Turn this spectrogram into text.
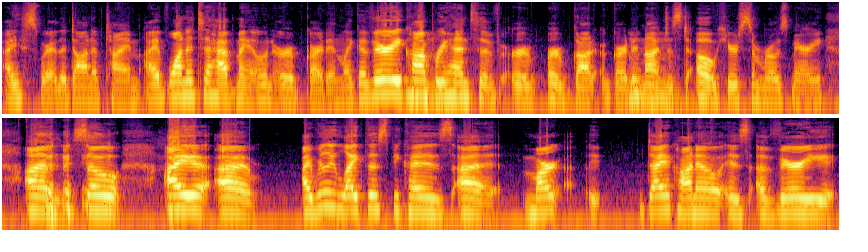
I swear the dawn of time I've wanted to have my own herb garden like a very comprehensive herb herb gar- garden not just oh here's some rosemary um so I uh I really like this because uh Mark Diacono is a very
